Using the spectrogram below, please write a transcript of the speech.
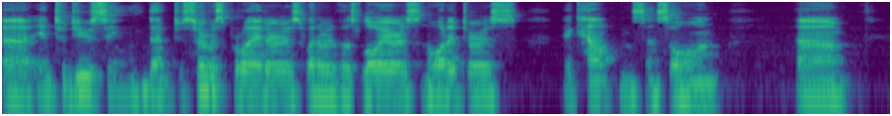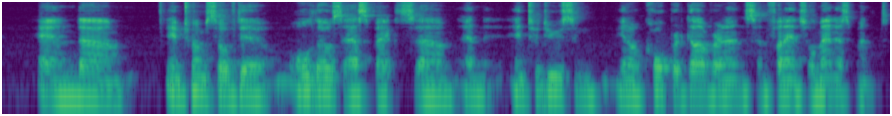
uh, introducing them to service providers, whether it was lawyers and auditors, accountants, and so on. Um, and um, in terms of the all those aspects, um, and introducing you know corporate governance and financial management.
